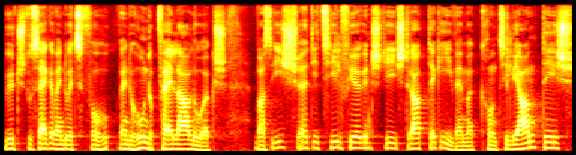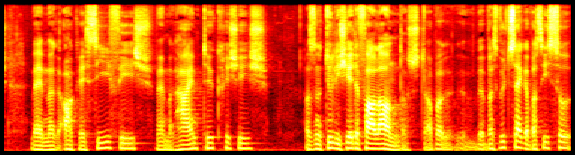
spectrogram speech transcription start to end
Würdest du sagen, wenn du jetzt von, wenn du 100 Fälle anschaust, was ist äh, die zielführendste Strategie, wenn man konziliant ist, wenn man aggressiv ist, wenn man heimtückisch ist? Also natürlich ist jeder Fall anders, aber äh, was würdest du sagen, was ist so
